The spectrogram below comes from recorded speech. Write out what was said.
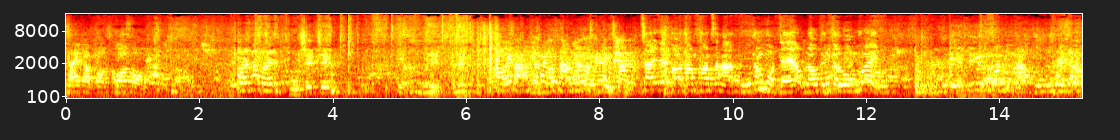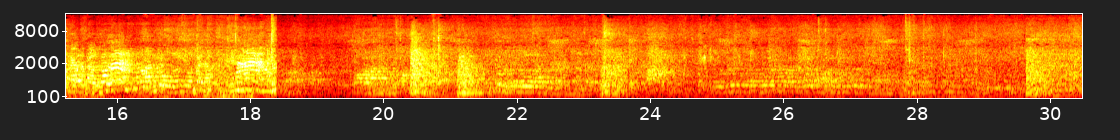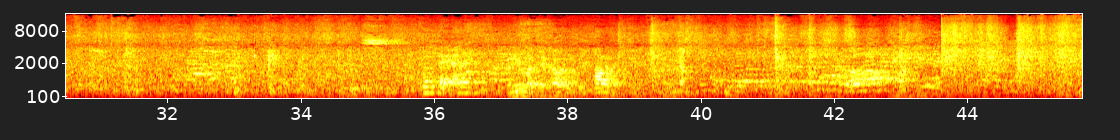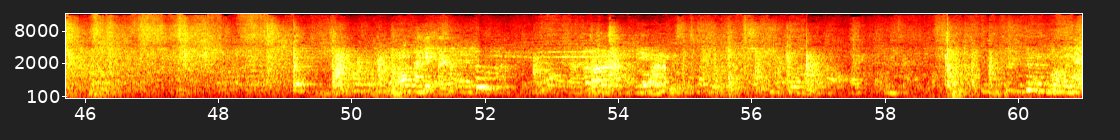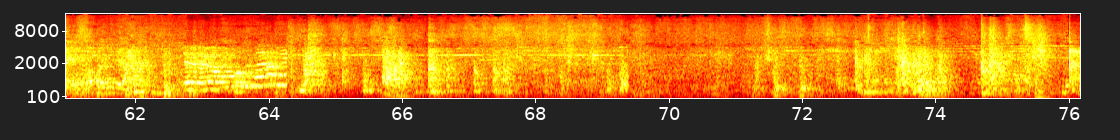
ใช้กับปสปสค่ะมานั่งเลยถูเช็ดเช็ดอันนี้อันนี้เอาไว้ล้างเป็นปสามแล้วใช้ได้ตอนทำความสะอาดถูทั้งหมดแล้ว เราถึงจะลงด้วย อันนี้ก็ใช้เขาแบบนี้ย้ายเป็นหุ่นด้วยลูกอะ Obrigada.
